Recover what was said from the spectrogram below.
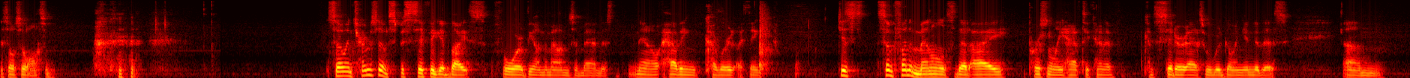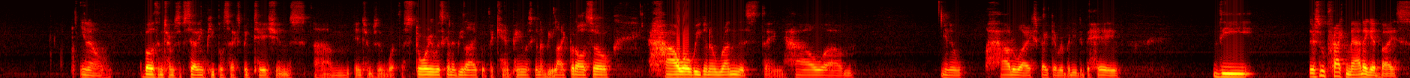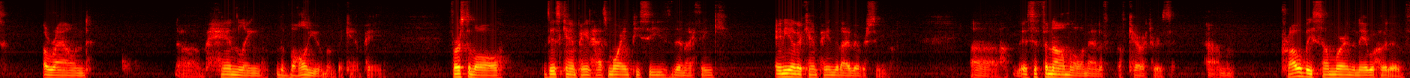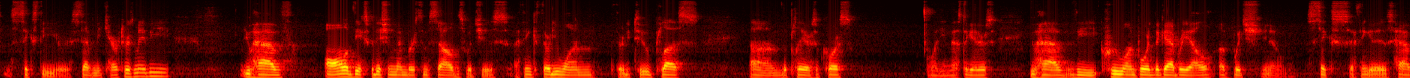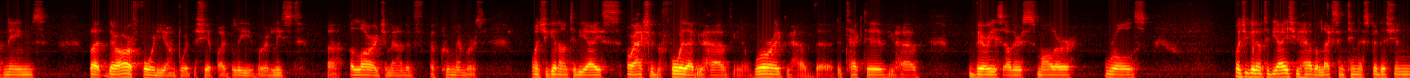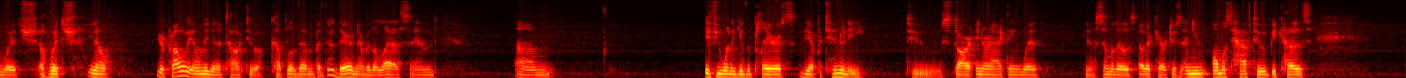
It's also awesome. so, in terms of specific advice for Beyond the Mountains of Madness, now having covered, I think, just some fundamentals that I personally have to kind of consider as we were going into this. Um, you know, both in terms of setting people's expectations, um, in terms of what the story was going to be like, what the campaign was going to be like, but also how are we going to run this thing? How, um, you know, how do I expect everybody to behave? The there's some pragmatic advice around uh, handling the volume of the campaign. First of all, this campaign has more NPCs than I think any other campaign that I've ever seen. Uh, it's a phenomenal amount of, of characters. Um, probably somewhere in the neighborhood of 60 or 70 characters, maybe. You have all of the expedition members themselves, which is, I think, 31, 32 plus um, the players, of course, or the investigators. You have the crew on board the Gabrielle, of which you know six, I think it is, have names, but there are 40 on board the ship, I believe, or at least uh, a large amount of, of crew members. Once you get onto the ice, or actually before that, you have you know Rorik, you have the detective, you have various other smaller roles. Once you get onto the ice, you have the Lexington expedition, which of which you know you're probably only going to talk to a couple of them, but they're there nevertheless, and um, if you want to give the players the opportunity to start interacting with you know some of those other characters. And you almost have to because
